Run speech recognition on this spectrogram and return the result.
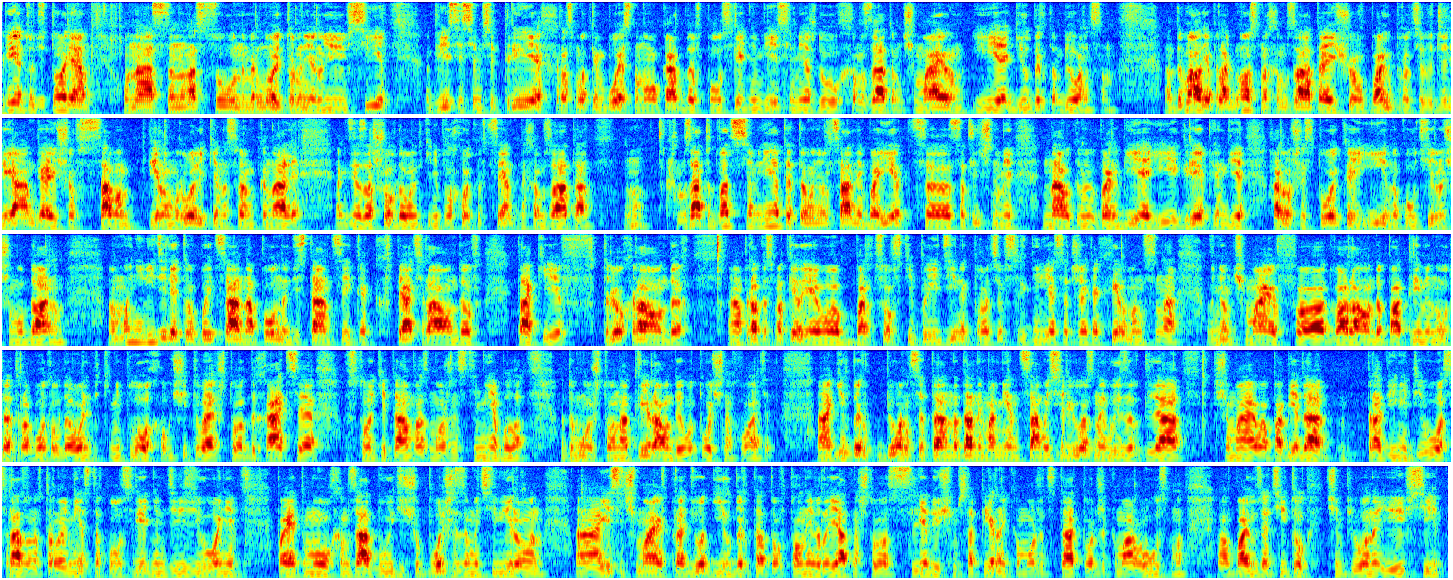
Привет, аудитория! У нас на носу номерной турнир UFC 273. Рассмотрим бой основного карда в полусреднем весе между Хамзатом Чимаевым и Гилбертом Бёрнсом. Давал я прогноз на Хамзата еще в бою против Джиллианга, еще в самом первом ролике на своем канале, где зашел довольно-таки неплохой коэффициент на Хамзата. Ну, Хамзату 27 лет, это универсальный боец э, с отличными навыками в борьбе и греплинге, хорошей стойкой и нокаутирующим ударом. Мы не видели этого бойца на полной дистанции как в 5 раундов, так и в трех раундах. А, правда, смотрел я его борцовский поединок против средневеса Джека Хермансона. В нем Чмаев а, два раунда по три минуты отработал довольно-таки неплохо, учитывая, что отдыхать э, в стойке там возможности не было. Думаю, что на три раунда его точно хватит. А, Гилберт Бернс это на данный момент самый серьезный вызов для Чимаева. Победа продвинет его сразу на второе место в полусреднем дивизионе. Поэтому Хамзат будет еще больше замотивирован. А, если Чимаев пройдет Гилберта, то вполне вероятно, что следующим соперником может стать тот же Камару Усман в бою за титул чемпиона UFC.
